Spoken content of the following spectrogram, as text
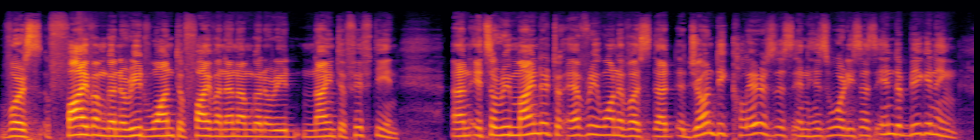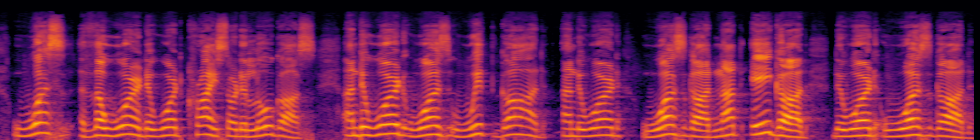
verse 5. I'm going to read 1 to 5 and then I'm going to read 9 to 15. And it's a reminder to every one of us that John declares this in his word. He says, In the beginning was the Word, the Word Christ or the Logos. And the Word was with God. And the Word was God, not a God. The Word was God.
